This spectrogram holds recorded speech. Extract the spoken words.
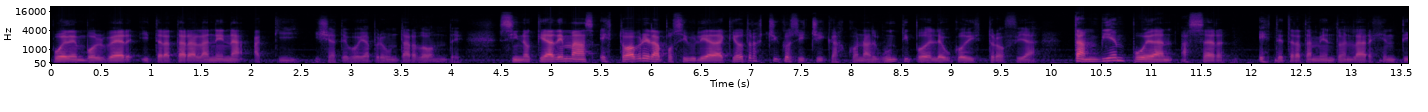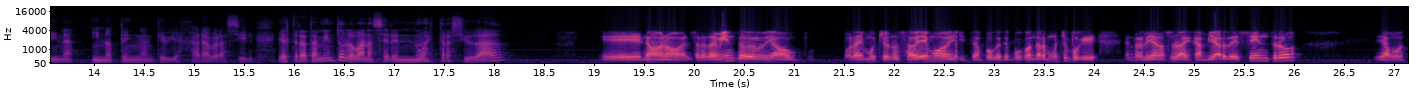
pueden volver y tratar a la nena aquí, y ya te voy a preguntar dónde, sino que además esto abre la posibilidad de que otros chicos y chicas con algún tipo de leucodistrofia también puedan hacer este tratamiento en la Argentina y no tengan que viajar a Brasil. ¿El tratamiento lo van a hacer en nuestra ciudad? Eh, no, no, el tratamiento, digamos, por ahí mucho no sabemos y tampoco te puedo contar mucho porque en realidad nosotros al cambiar de centro, digamos,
